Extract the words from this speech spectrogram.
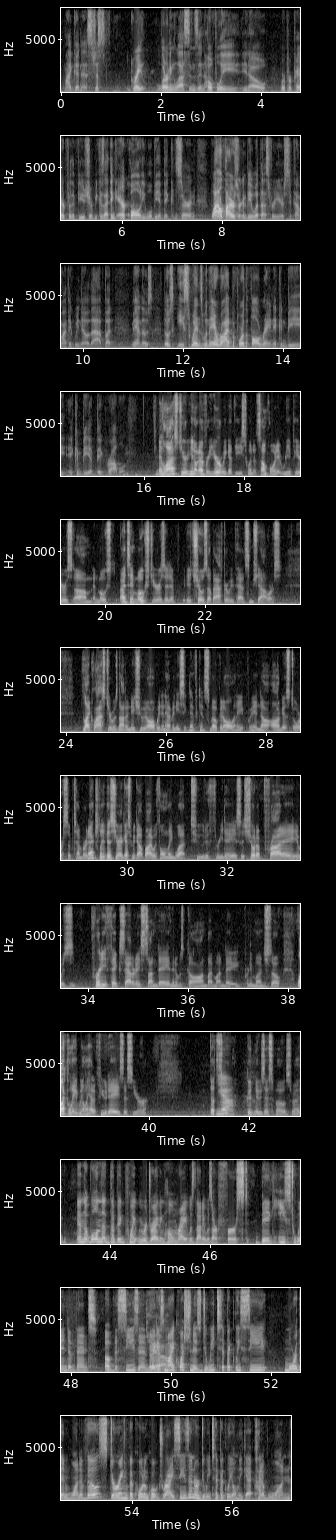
my goodness, just great learning lessons, and hopefully, you know, we're prepared for the future because I think air quality will be a big concern. Wildfires are going to be with us for years to come. I think we know that, but man, those those east winds when they arrive before the fall rain, it can be it can be a big problem. And last year, you know, every year we get the east wind at some point. It reappears, um, and most, I'd say most years, it it shows up after we've had some showers. Like last year was not an issue at all. We didn't have any significant smoke at all in April, in uh, August or September. And actually, this year, I guess we got by with only what two to three days. It showed up Friday. It was pretty thick Saturday, Sunday, and then it was gone by Monday, pretty mm-hmm. much. So luckily, we only had a few days this year. That's Yeah. good news, I suppose, right? And the well, and the, the big point we were driving home, right, was that it was our first big east wind event of the season. But I guess my question is, do we typically see more than one of those during the quote unquote dry season, or do we typically only get kind of one?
